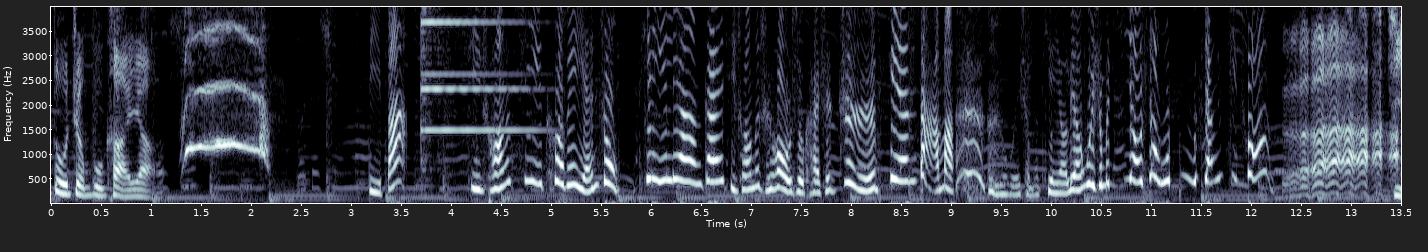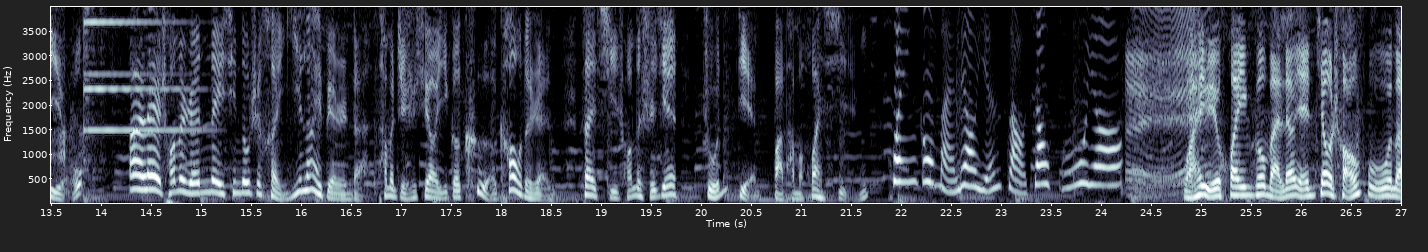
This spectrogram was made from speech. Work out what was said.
都睁不开呀。第八，起床气特别严重，天一亮该起床的时候就开始指天大骂，为什么天要亮？为什么鸡要叫？我不想起床。九。爱赖床的人内心都是很依赖别人的，他们只是需要一个可靠的人，在起床的时间准点把他们唤醒。欢迎购买廖岩早教服务哟！我还以为欢迎购买廖岩叫床服务呢。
